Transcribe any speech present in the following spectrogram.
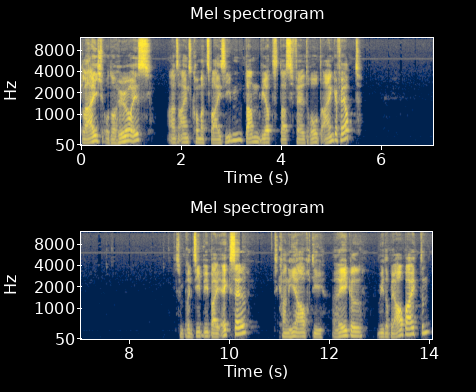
gleich oder höher ist, als 1,27. Dann wird das Feld rot eingefärbt. Das ist im Prinzip wie bei Excel. Ich kann hier auch die Regel wieder bearbeiten.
